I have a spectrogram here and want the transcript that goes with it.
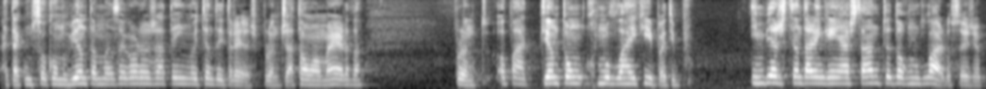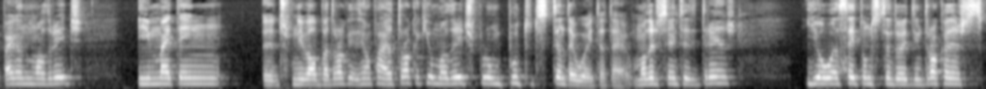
até começou com 90, mas agora já tem 83, pronto, já está uma merda. Pronto, opa, tentam remodelar a equipa, tipo, em vez de tentarem ganhar este ano, tentam remodelar, ou seja, pegam no Modric e metem uh, disponível para troca e dizem, opa, eu troco aqui o Modric por um puto de 78 até, o Modric 73 e eu aceito um de 78 em troca desde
